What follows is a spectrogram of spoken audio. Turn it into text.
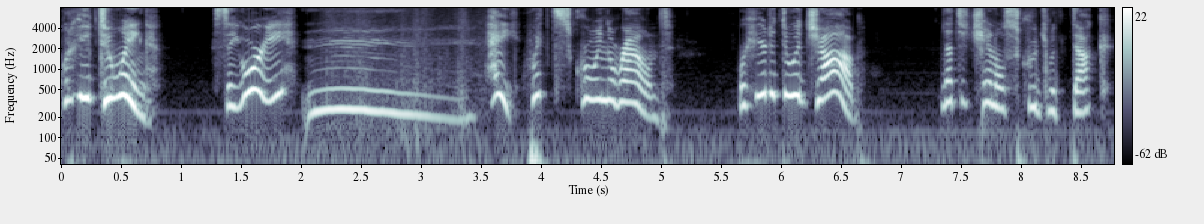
What are you doing? Sayori? Mmm. Hey, quit screwing around. We're here to do a job, not to channel Scrooge McDuck.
